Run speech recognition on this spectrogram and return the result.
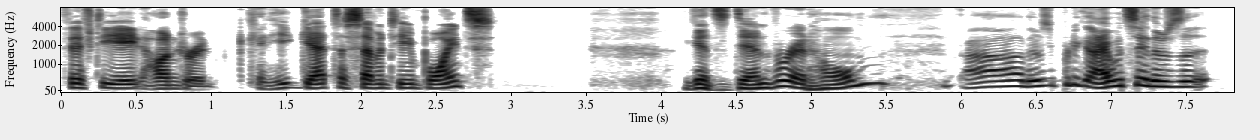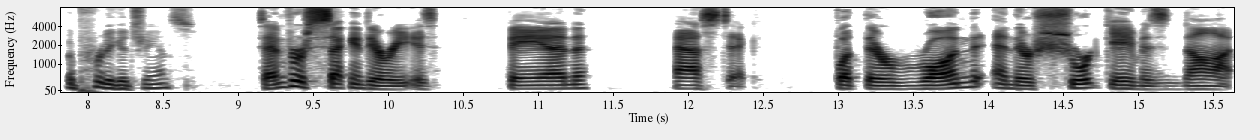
5,800. Can he get to 17 points? Against Denver at home? Uh, there's a pretty good, I would say there's a, a pretty good chance. Denver's secondary is fantastic, but their run and their short game is not.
